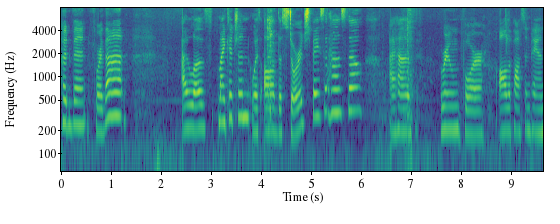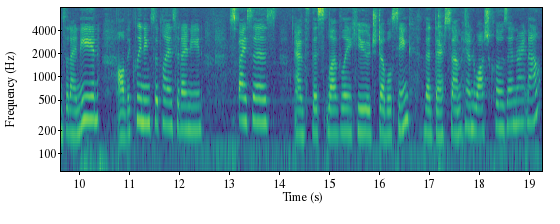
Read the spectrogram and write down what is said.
Hood vent for that. I love my kitchen with all of the storage space it has though. I have room for all the pots and pans that I need, all the cleaning supplies that I need, spices. I have this lovely huge double sink that there's some hand wash clothes in right now,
